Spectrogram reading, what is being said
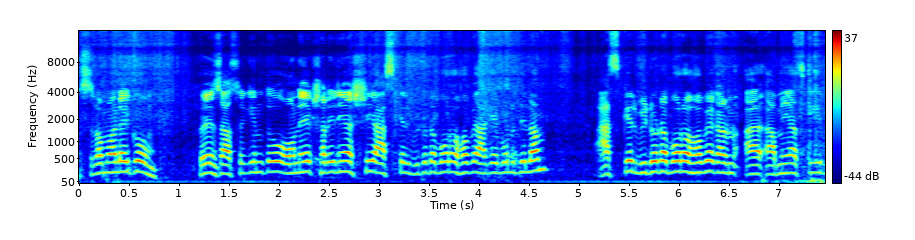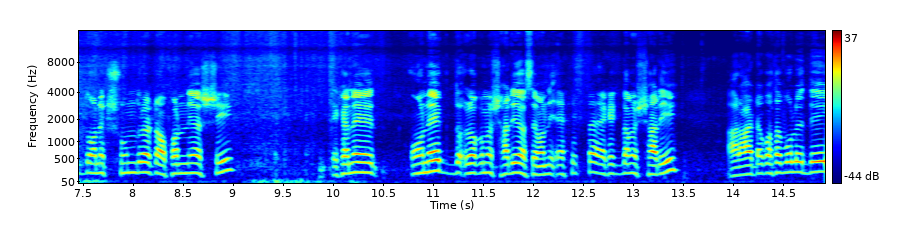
আসসালামু আলাইকুম। ফ্রেন্ডস আজকে কিন্তু অনেক শাড়ি নিয়ে আসছি। আজকের ভিডিওটা বড় হবে, আগে বলে দিলাম। আজকের ভিডিওটা বড় হবে কারণ আমি আজকে কিন্তু অনেক সুন্দর একটা অফার নিয়ে আসছি। এখানে অনেক রকমের শাড়ি আছে মানে এক একটা, এক এক দামের শাড়ি। আর আরেকটা কথা বলে দেই,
